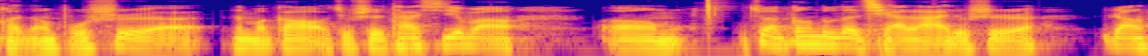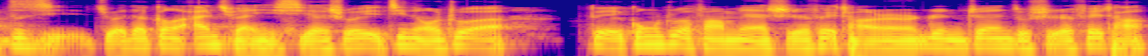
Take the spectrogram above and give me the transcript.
可能不是那么高，就是他希望。嗯，赚更多的钱来，就是让自己觉得更安全一些。所以金牛座对工作方面是非常认真，就是非常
